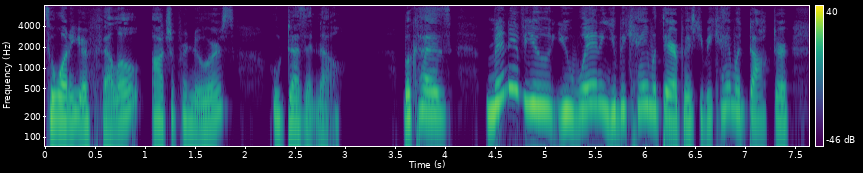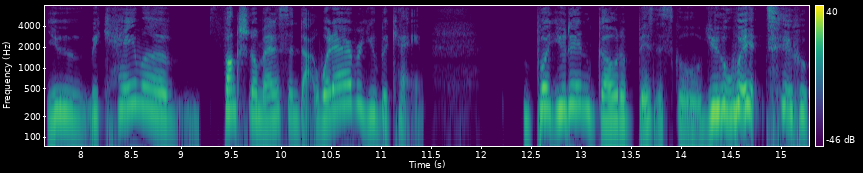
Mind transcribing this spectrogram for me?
to one of your fellow entrepreneurs who doesn't know. Because many of you, you went and you became a therapist, you became a doctor, you became a functional medicine doc, whatever you became. But you didn't go to business school. You went to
